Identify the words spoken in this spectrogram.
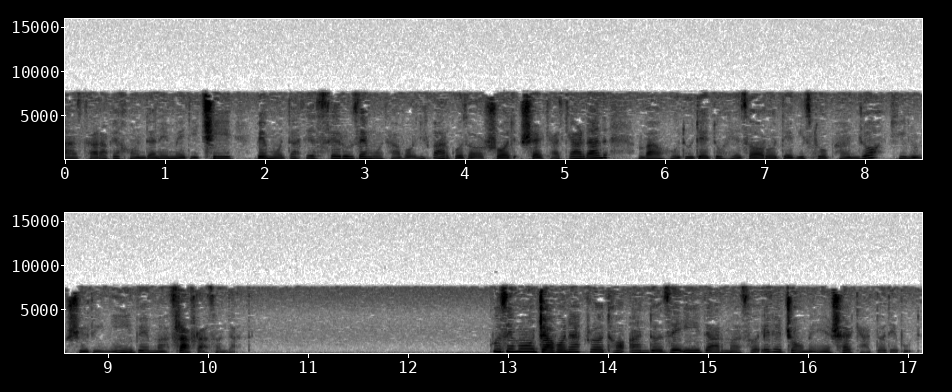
از طرف خاندان مدیچی به مدت سه روز متوالی برگزار شد شرکت کردند و حدود 2250 کیلو شیرینی به مصرف رساندند. کوزیمو جوانک را تا اندازه ای در مسائل جامعه شرکت داده بود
